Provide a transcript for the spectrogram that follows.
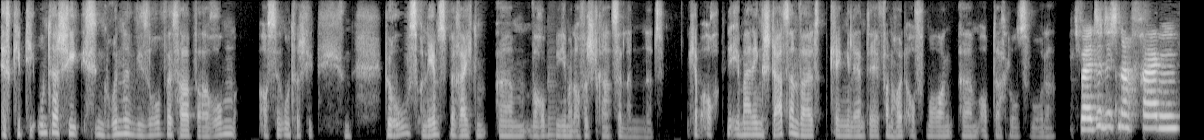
Es gibt die unterschiedlichsten Gründe, wieso, weshalb, warum aus den unterschiedlichen Berufs- und Lebensbereichen, ähm, warum jemand auf der Straße landet. Ich habe auch einen ehemaligen Staatsanwalt kennengelernt, der von heute auf morgen ähm, obdachlos wurde. Ich wollte dich noch fragen,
